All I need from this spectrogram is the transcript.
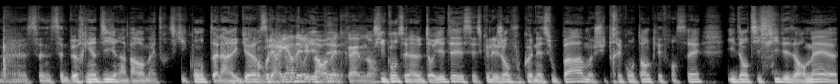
Euh, ça, ça, ne veut rien dire un baromètre. Ce qui compte à la rigueur, vous les regardez les baromètres quand même, non Ce qui compte, c'est la notoriété. C'est ce que les gens vous connaissent ou pas. Moi, je suis très content que les Français identifient désormais euh,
